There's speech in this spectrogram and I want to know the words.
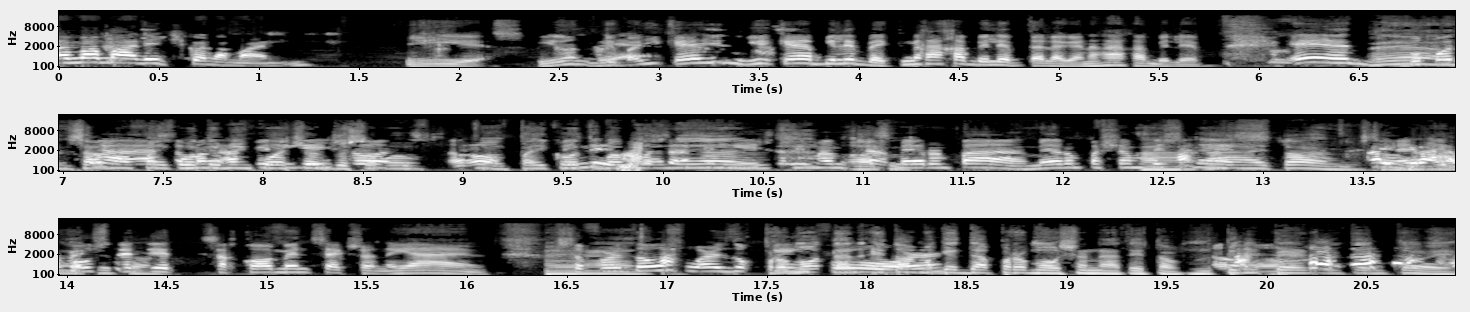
namamanage ko naman. Yes. Yun, di ba? Kaya, yun, kaya bilib eh. Nakakabilib talaga, nakakabilib. And Ayan, bukod pa sa ikutin mga question. Gusto ko, affiliations. Oo. paikutin Hindi, ba sa na yan? Ma'am Ah, Cha, sige. meron pa. Meron pa siyang Ah, business. ah, ito. Ay, And I grabe. posted it sa comment section. Ayan. So for Ayan. those who are looking Promote for... na, ito, maganda promotion natin ito. Pinipare natin ito eh.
